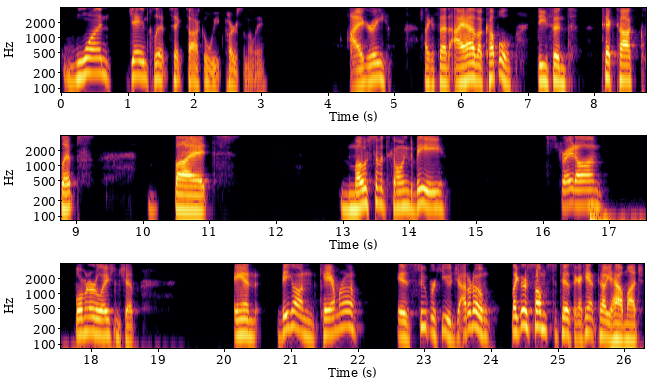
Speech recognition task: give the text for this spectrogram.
one game clip TikTok a week personally. I agree. Like I said, I have a couple decent TikTok clips, but most of it's going to be straight on forming a relationship. And being on camera is super huge. I don't know, like there's some statistic, I can't tell you how much,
